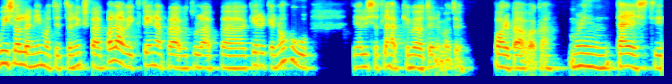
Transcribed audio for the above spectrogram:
võis olla niimoodi, et on üks päev palavik, teine päev tuleb äh, kerge nohu ja lihtsalt lähebki mööda niimoodi paari päevaga. ma olin täiesti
